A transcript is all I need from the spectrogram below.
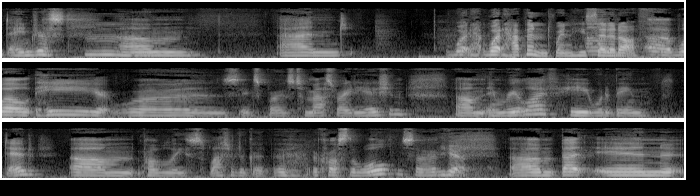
dangerous. Um, and What what happened when he set it off? uh, well, he was exposed to mass radiation. Um, in real life, he would have been dead, um, probably splattered uh, across the wall. So Yeah. um, but in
